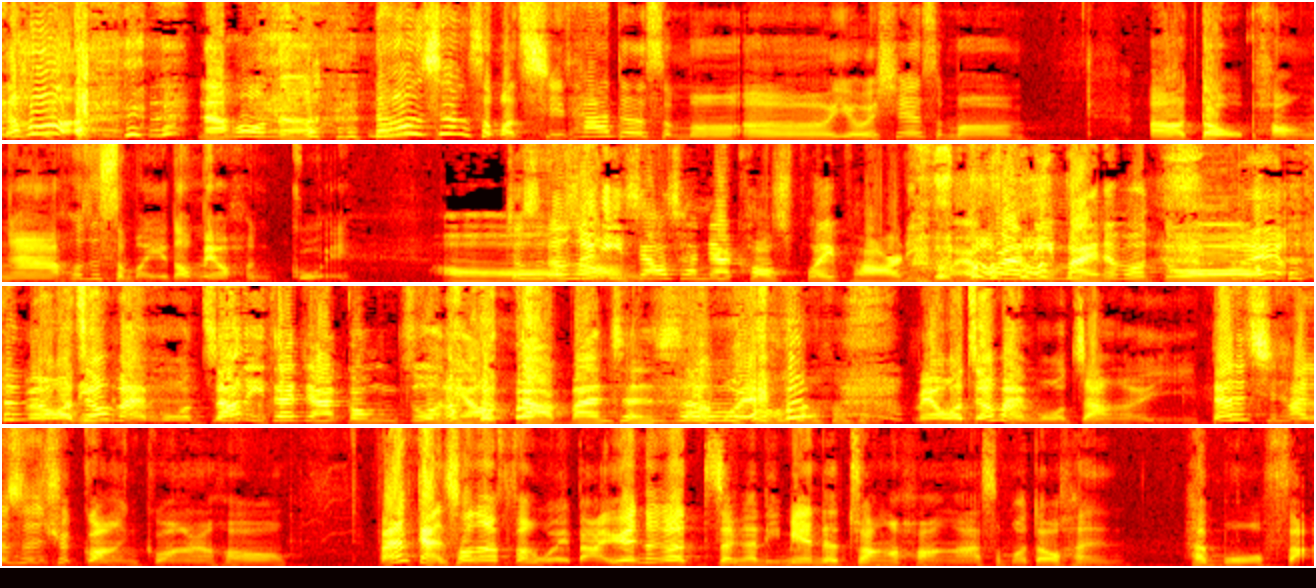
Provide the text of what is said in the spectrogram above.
然后，然后呢？然后像什么其他的什么呃，有一些什么。呃，斗篷啊，或者什么也都没有很贵哦，就是都。所以你是要参加 cosplay party 吗？要不然你买那么多，没有没有，我只有买魔杖。只要你在家工作，你要打扮成什么？没有，我只有买魔杖而已。但是其他就是去逛一逛，然后反正感受那个氛围吧。因为那个整个里面的装潢啊，什么都很很魔法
